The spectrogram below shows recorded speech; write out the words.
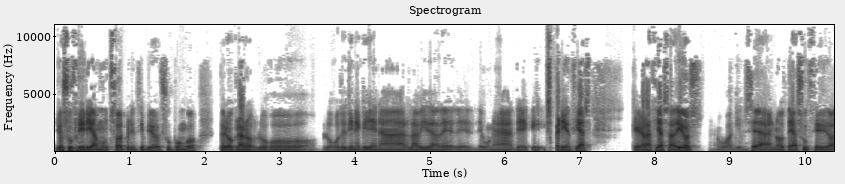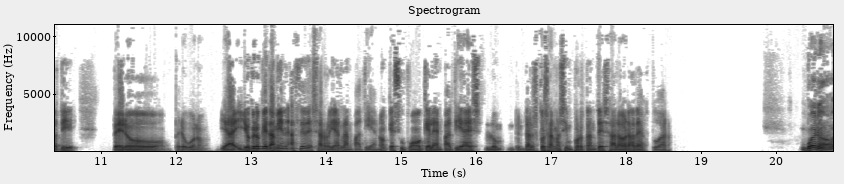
Yo sufriría mucho al principio, supongo, pero claro, luego, luego te tiene que llenar la vida de, de una de experiencias que gracias a Dios o a quien sea no te ha sucedido a ti, pero, pero bueno, ya, y yo creo que también hace desarrollar la empatía, ¿no? Que supongo que la empatía es de las cosas más importantes a la hora de actuar. Bueno,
